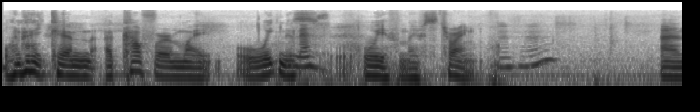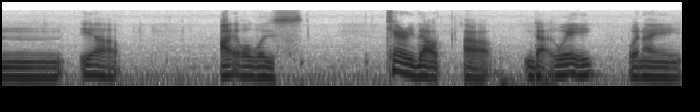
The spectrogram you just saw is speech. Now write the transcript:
when I can uh, cover my weakness with my strength, Mm-hmm. and yeah, I always carried out uh, that way when I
